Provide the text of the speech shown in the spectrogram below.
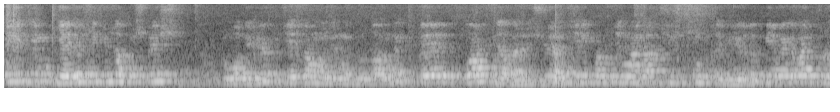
Telekim GD865 modülü, GSM modülünü kullandık ve bu artık haberleşiyor. Yani seri port üzerinden rahat için kurabiliyorduk. 1 MB pro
